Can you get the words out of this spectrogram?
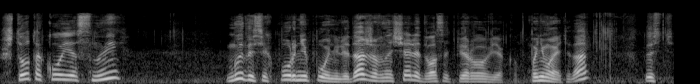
что такое сны, мы до сих пор не поняли, даже в начале 21 века. Понимаете, да? То есть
